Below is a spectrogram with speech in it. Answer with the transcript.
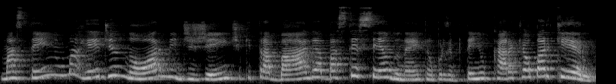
mas tem uma rede enorme de gente que trabalha abastecendo, né? Então, por exemplo, tem o cara que é o barqueiro,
